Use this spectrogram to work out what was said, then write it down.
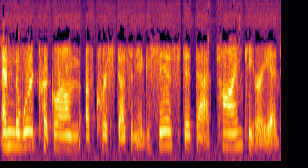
And the word pogrom, of course, doesn't exist at that time period.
